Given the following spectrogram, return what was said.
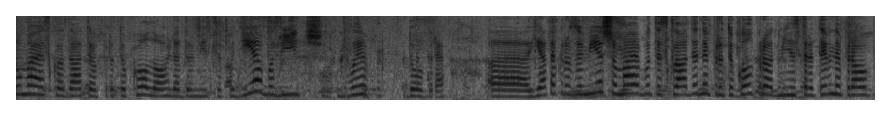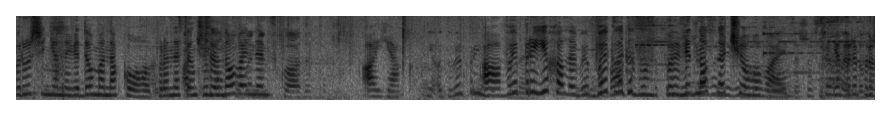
Хто має складати протокол огляду місця події або ви добре? Е, я так розумію, що має бути складений протокол про адміністративне правопорушення невідомо на кого, про несанкціонований. А як? От ви А ви приїхали виклик відносно чого? Що все Я видно. Ви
